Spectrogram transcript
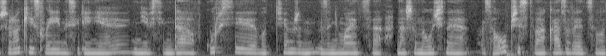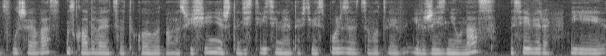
широкие слои населения не всегда в курсе, вот чем же занимается наше научное сообщество. Оказывается, вот слушая вас, ну, складывается такое вот ощущение, что действительно это все используется вот и в, и в жизни у нас, на севере, и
